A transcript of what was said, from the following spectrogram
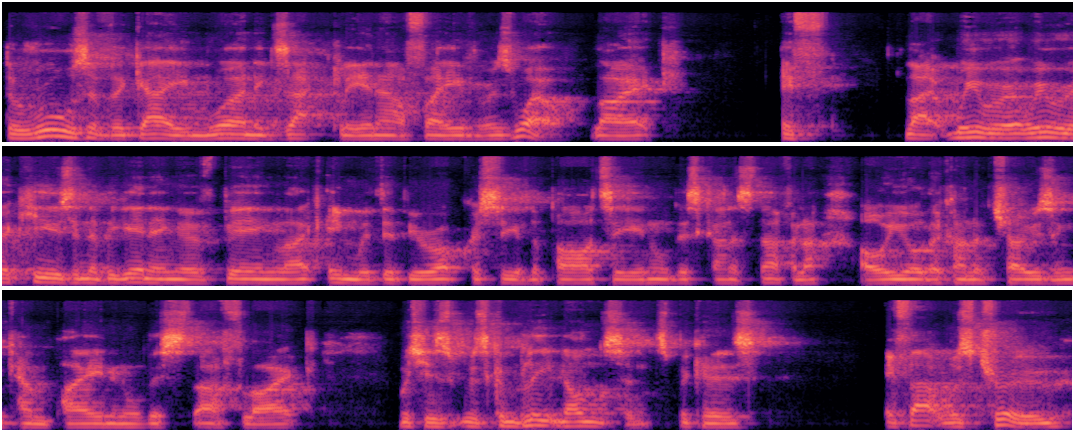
the rules of the game weren't exactly in our favor as well. Like if like we were we were accused in the beginning of being like in with the bureaucracy of the party and all this kind of stuff, and like, oh, you're the kind of chosen campaign and all this stuff, like which is was complete nonsense because if that was true,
